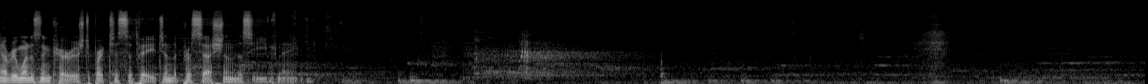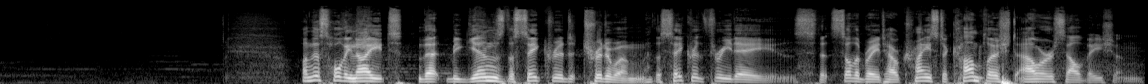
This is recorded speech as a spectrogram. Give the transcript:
Everyone is encouraged to participate in the procession this evening. On this holy night that begins the sacred Triduum, the sacred three days that celebrate how Christ accomplished our salvation,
